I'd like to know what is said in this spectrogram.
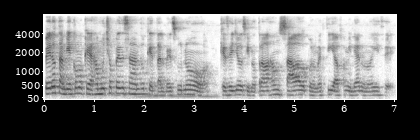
pero también como que deja mucho pensando que tal vez uno, qué sé yo, si no trabaja un sábado por una actividad familiar, uno dice,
